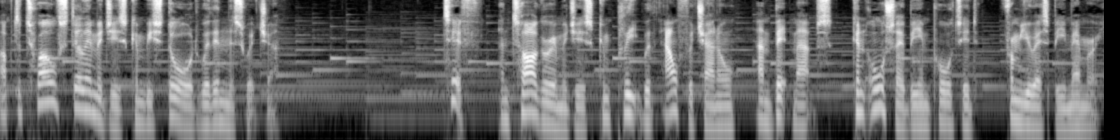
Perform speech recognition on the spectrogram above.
Up to 12 still images can be stored within the switcher. TIFF and Targa images complete with alpha channel and bitmaps can also be imported from USB memory.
